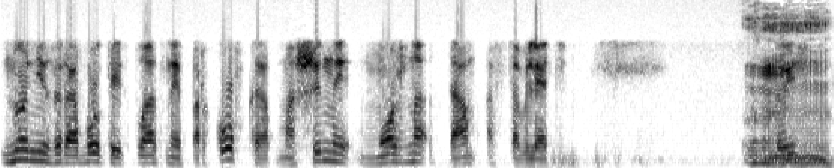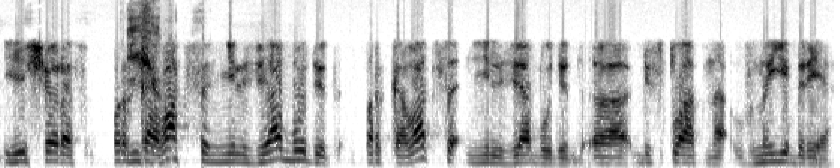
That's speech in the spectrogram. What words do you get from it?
но не заработает платная парковка, машины можно там оставлять. То есть, еще раз, парковаться нельзя будет, парковаться нельзя будет э, бесплатно в ноябре.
